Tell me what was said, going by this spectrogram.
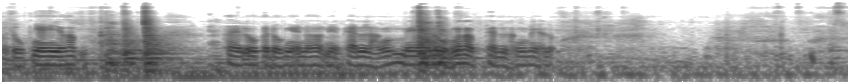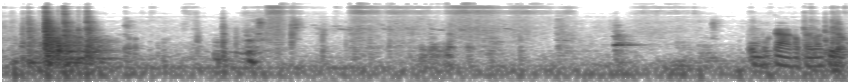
กระดูกใหญ่อยู่ครับ ให้ลูกกระดูกใหญ่นะครับเนี่ยแผ่นหลังแม่ลูกนะครับ แผ่นหลังแม่ลูกผมประกล้าเข้าไปว่าพี่น้อง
